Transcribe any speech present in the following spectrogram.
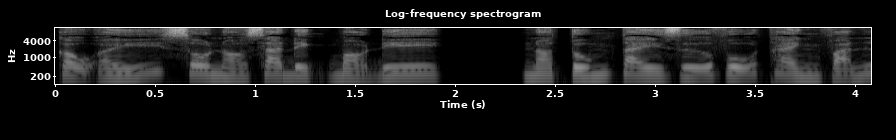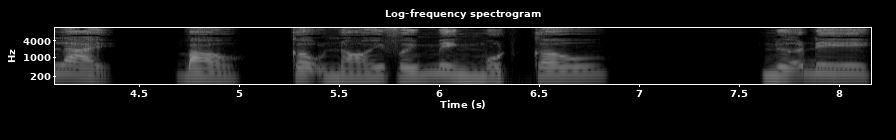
cậu ấy xô nó ra định bỏ đi, nó túm tay giữ Vũ Thành vãn lại, bảo, cậu nói với mình một câu. Nữa đi,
